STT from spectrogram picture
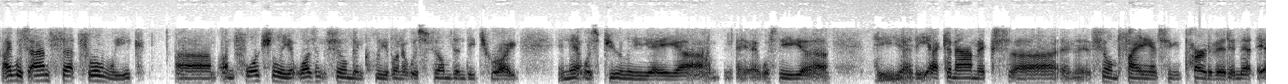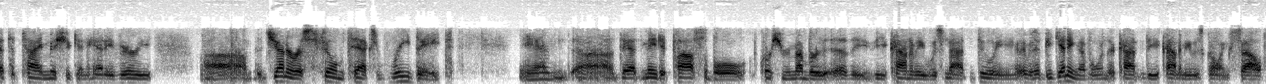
I was on set for a week. Um, unfortunately, it wasn't filmed in Cleveland. It was filmed in Detroit, and that was purely a uh, it was the uh, the uh, the economics uh, and the film financing part of it, and that at the time Michigan had a very uh, generous film tax rebate, and uh, that made it possible. Of course, you remember uh, the the economy was not doing. It was the beginning of it when the con- the economy was going south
